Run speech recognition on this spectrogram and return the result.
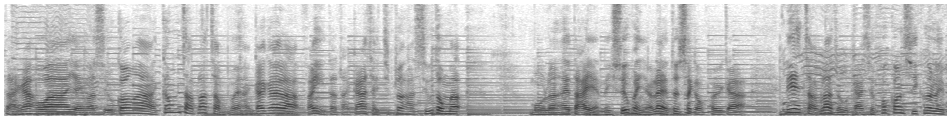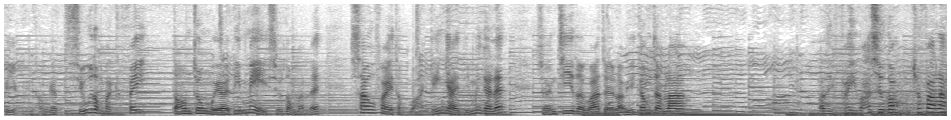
大家好啊，又系我小江啊。今集咧就唔会行街街啦，反而带大家一齐接触下小动物。无论系大人定小朋友咧，都适合去噶。呢一集啦就会介绍福冈市区里边唔同嘅小动物咖啡，當中会有啲咩小动物呢？收费同环境又係點樣嘅呢？想知道嘅话就要留意今集啦。我哋废话小江，出发啦！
